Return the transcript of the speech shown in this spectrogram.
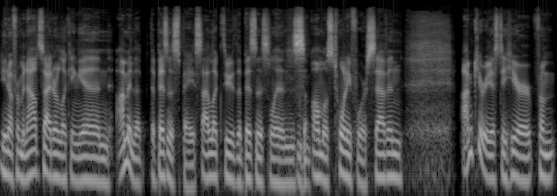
you know, from an outsider looking in, I'm in the, the business space. I look through the business lens mm-hmm. almost 24 7. I'm curious to hear from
